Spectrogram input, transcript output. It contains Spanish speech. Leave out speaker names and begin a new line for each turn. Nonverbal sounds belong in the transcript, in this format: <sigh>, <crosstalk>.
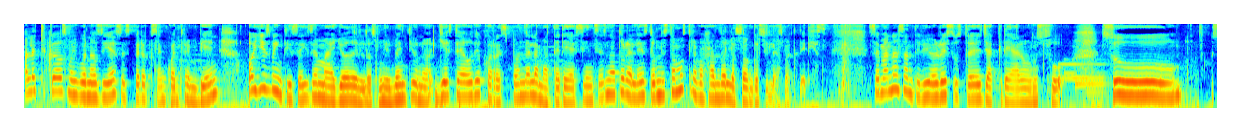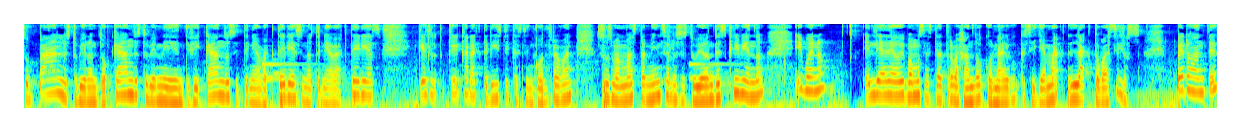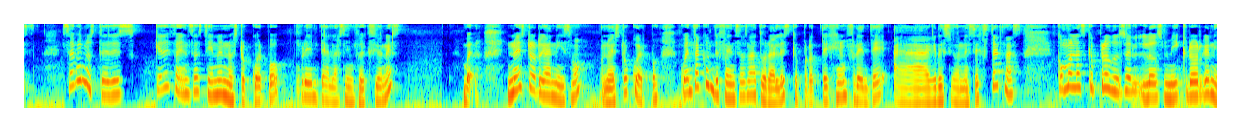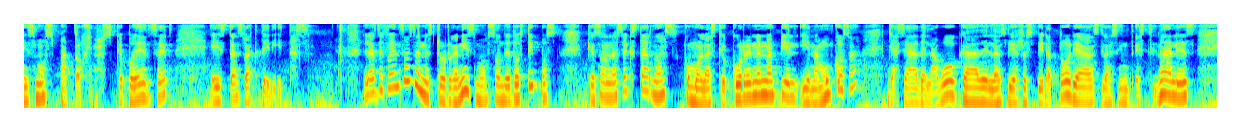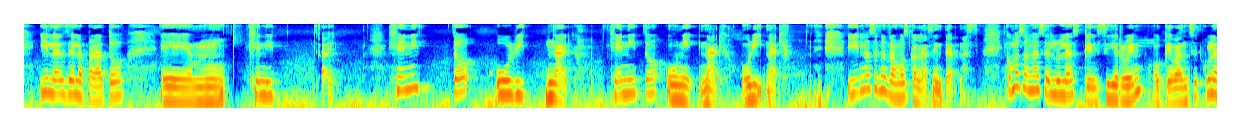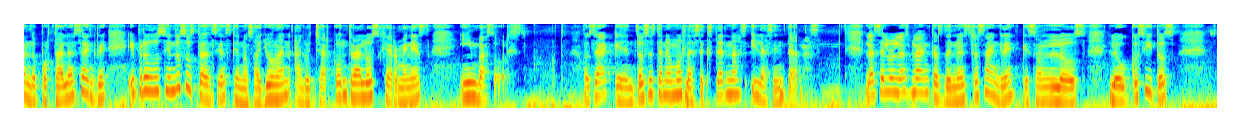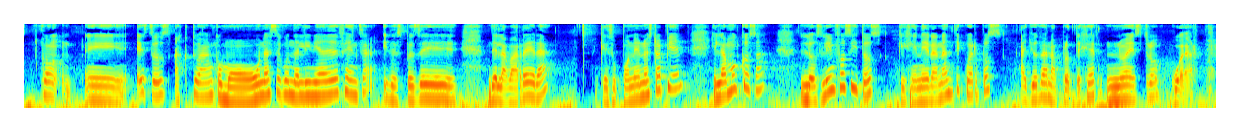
Hola chicos, muy buenos días, espero que se encuentren bien. Hoy es 26 de mayo del 2021 y este audio corresponde a la materia de ciencias naturales donde estamos trabajando los hongos y las bacterias. Semanas anteriores ustedes ya crearon su, su, su pan, lo estuvieron tocando, estuvieron identificando si tenía bacterias, si no tenía bacterias, qué, qué características se encontraban. Sus mamás también se los estuvieron describiendo y bueno, el día de hoy vamos a estar trabajando con algo que se llama lactobacilos. Pero antes, ¿saben ustedes qué defensas tiene nuestro cuerpo frente a las infecciones? Bueno, nuestro organismo, nuestro cuerpo, cuenta con defensas naturales que protegen frente a agresiones externas, como las que producen los microorganismos patógenos, que pueden ser estas bacteritas. Las defensas de nuestro organismo son de dos tipos, que son las externas, como las que ocurren en la piel y en la mucosa, ya sea de la boca, de las vías respiratorias, las intestinales, y las del aparato eh, genito urinario. Genito urinario. urinario <laughs> y nos encontramos con las internas, como son las células que sirven o que van circulando por toda la sangre y produciendo sustancias que nos ayudan a luchar contra los gérmenes invasores. O sea que entonces tenemos las externas y las internas. Las células blancas de nuestra sangre, que son los leucocitos, eh, estos actúan como una segunda línea de defensa y después de la barrera que supone nuestra piel, y la mucosa, los linfocitos, que generan anticuerpos, ayudan a proteger nuestro cuerpo.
